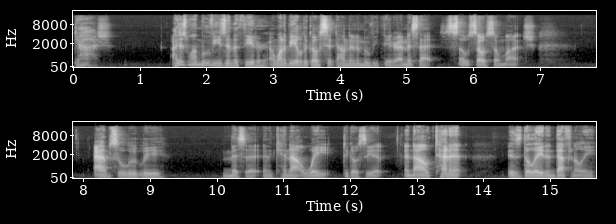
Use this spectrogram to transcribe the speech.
Gosh. I just want movies in the theater. I want to be able to go sit down in a movie theater. I miss that so, so, so much. Absolutely miss it and cannot wait to go see it. And now Tenet is delayed indefinitely.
